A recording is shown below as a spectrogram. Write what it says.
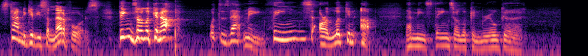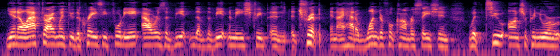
It's time to give you some metaphors. Things are looking up. What does that mean? Things are looking up. That means things are looking real good. You know, after I went through the crazy 48 hours of, Viet- of the Vietnamese trip and, uh, trip, and I had a wonderful conversation with two entrepreneur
